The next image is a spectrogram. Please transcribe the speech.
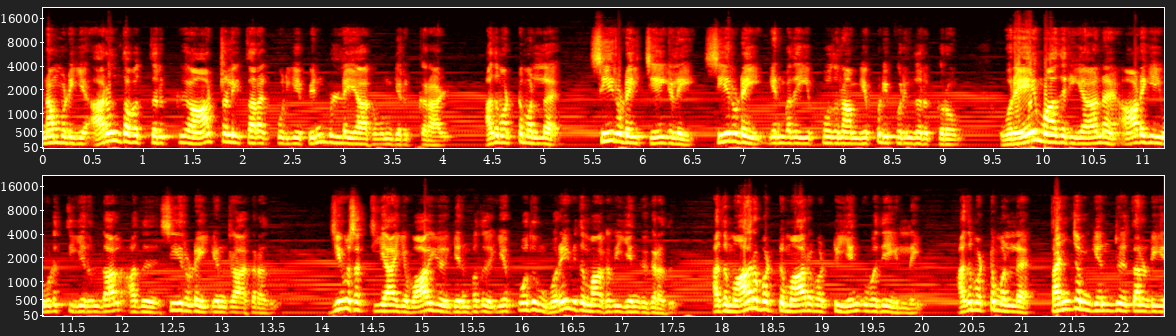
நம்முடைய அருந்தவத்திற்கு ஆற்றலை தரக்கூடிய பெண் பிள்ளையாகவும் இருக்கிறாள். அது மட்டுமல்ல சீருடை சேகிழை சீருடை என்பதை இப்போது நாம் எப்படி புரிந்திருக்கிறோம்? ஒரே மாதிரியான ஆடையை உடுத்தி இருந்தால் அது சீருடை என்றாகிறது. ஜீவசக்தியாய வாயு என்பது எப்போதும் ஒரே விதமாகவே இயங்குகிறது. அது மாறுபட்டு மாறுபட்டு இயங்குவதே இல்லை. அது மட்டுமல்ல தஞ்சம் என்று தன்னுடைய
